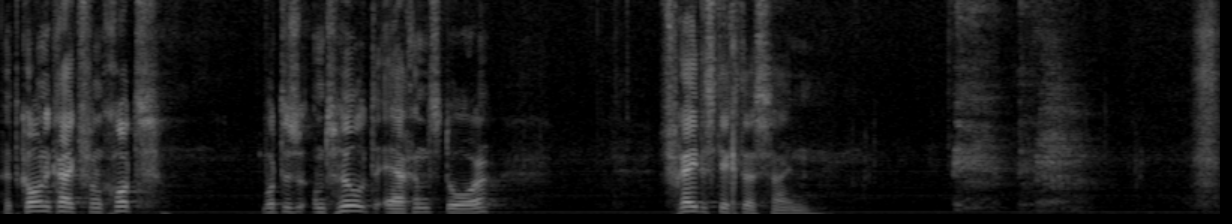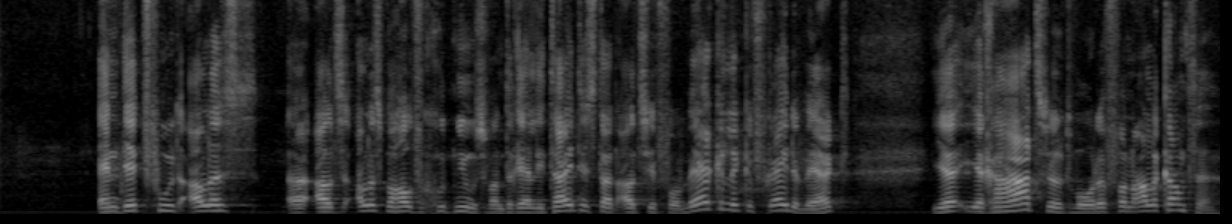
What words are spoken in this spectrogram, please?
Het koninkrijk van God wordt dus onthuld ergens door vredestichters zijn. En dit voelt alles uh, als alles behalve goed nieuws. Want de realiteit is dat als je voor werkelijke vrede werkt, je, je gehaat zult worden van alle kanten.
